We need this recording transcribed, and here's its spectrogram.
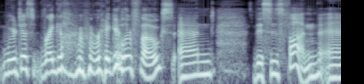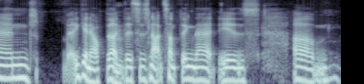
we're just regular regular folks and this is fun and uh, you know that this is not something that is um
